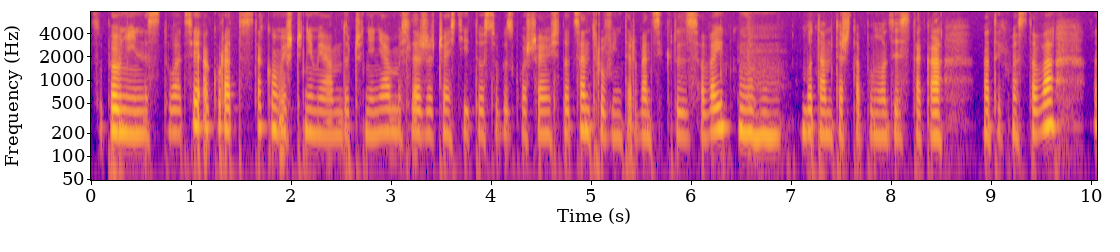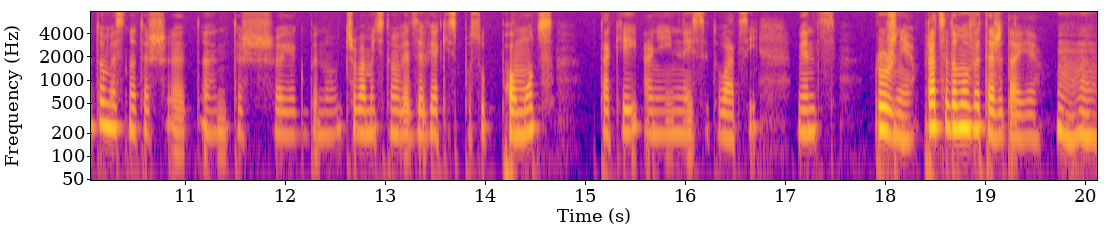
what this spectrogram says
zupełnie inne sytuacje. Akurat z taką jeszcze nie miałam do czynienia. Myślę, że częściej te osoby zgłaszają się do centrów interwencji kryzysowej, mhm. bo tam też ta pomoc jest taka natychmiastowa. Natomiast no też, e, też jakby no, trzeba mieć tę wiedzę, w jaki sposób pomóc w takiej, a nie innej sytuacji. Więc Różnie. Prace domowe też daję. Mhm.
